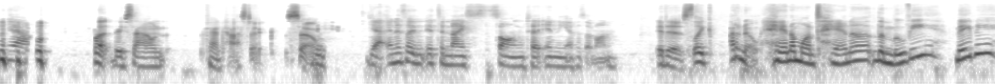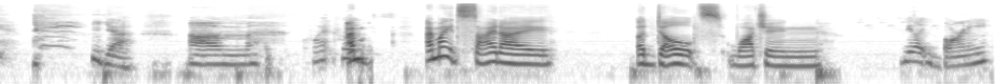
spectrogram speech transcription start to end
Yeah, but they sound fantastic. So yeah, and it's a it's a nice song to end the episode on. it is like I don't know Hannah Montana the movie maybe. Yeah. Um, what? I'm-? I might side eye adults watching. Maybe like Barney,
